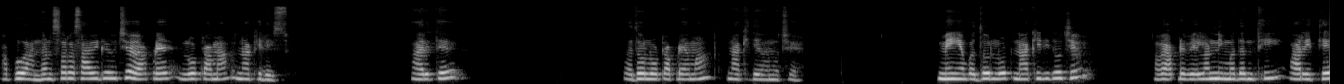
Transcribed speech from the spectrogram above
આપણું આંધણ સરસ આવી ગયું છે, આપણે લોટામાં નાખી દઈશું. આ રીતે બધો લોટ આપણે આમાં નાખી દેવાનો છે. મેં અહીંયા બધો લોટ નાખી દીધો છે. હવે આપણે વેલણની મદદથી આ રીતે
